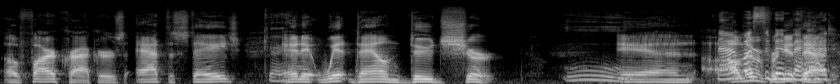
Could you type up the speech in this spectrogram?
of firecrackers at the stage, Okay. and it went down dude's shirt. And I'll must never have been forget bad. that.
